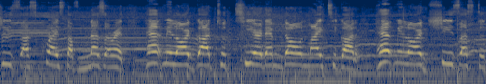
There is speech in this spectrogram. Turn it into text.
Jesus Christ of Nazareth. Help me, Lord God, to tear them down, mighty God. Help me, Lord Jesus, to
